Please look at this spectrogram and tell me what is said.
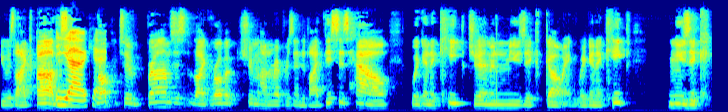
he was like ah this is- Yeah, okay. Rob, to Brahms is like Robert Schumann represented like this is how we're going to keep German music going. We're going to keep music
